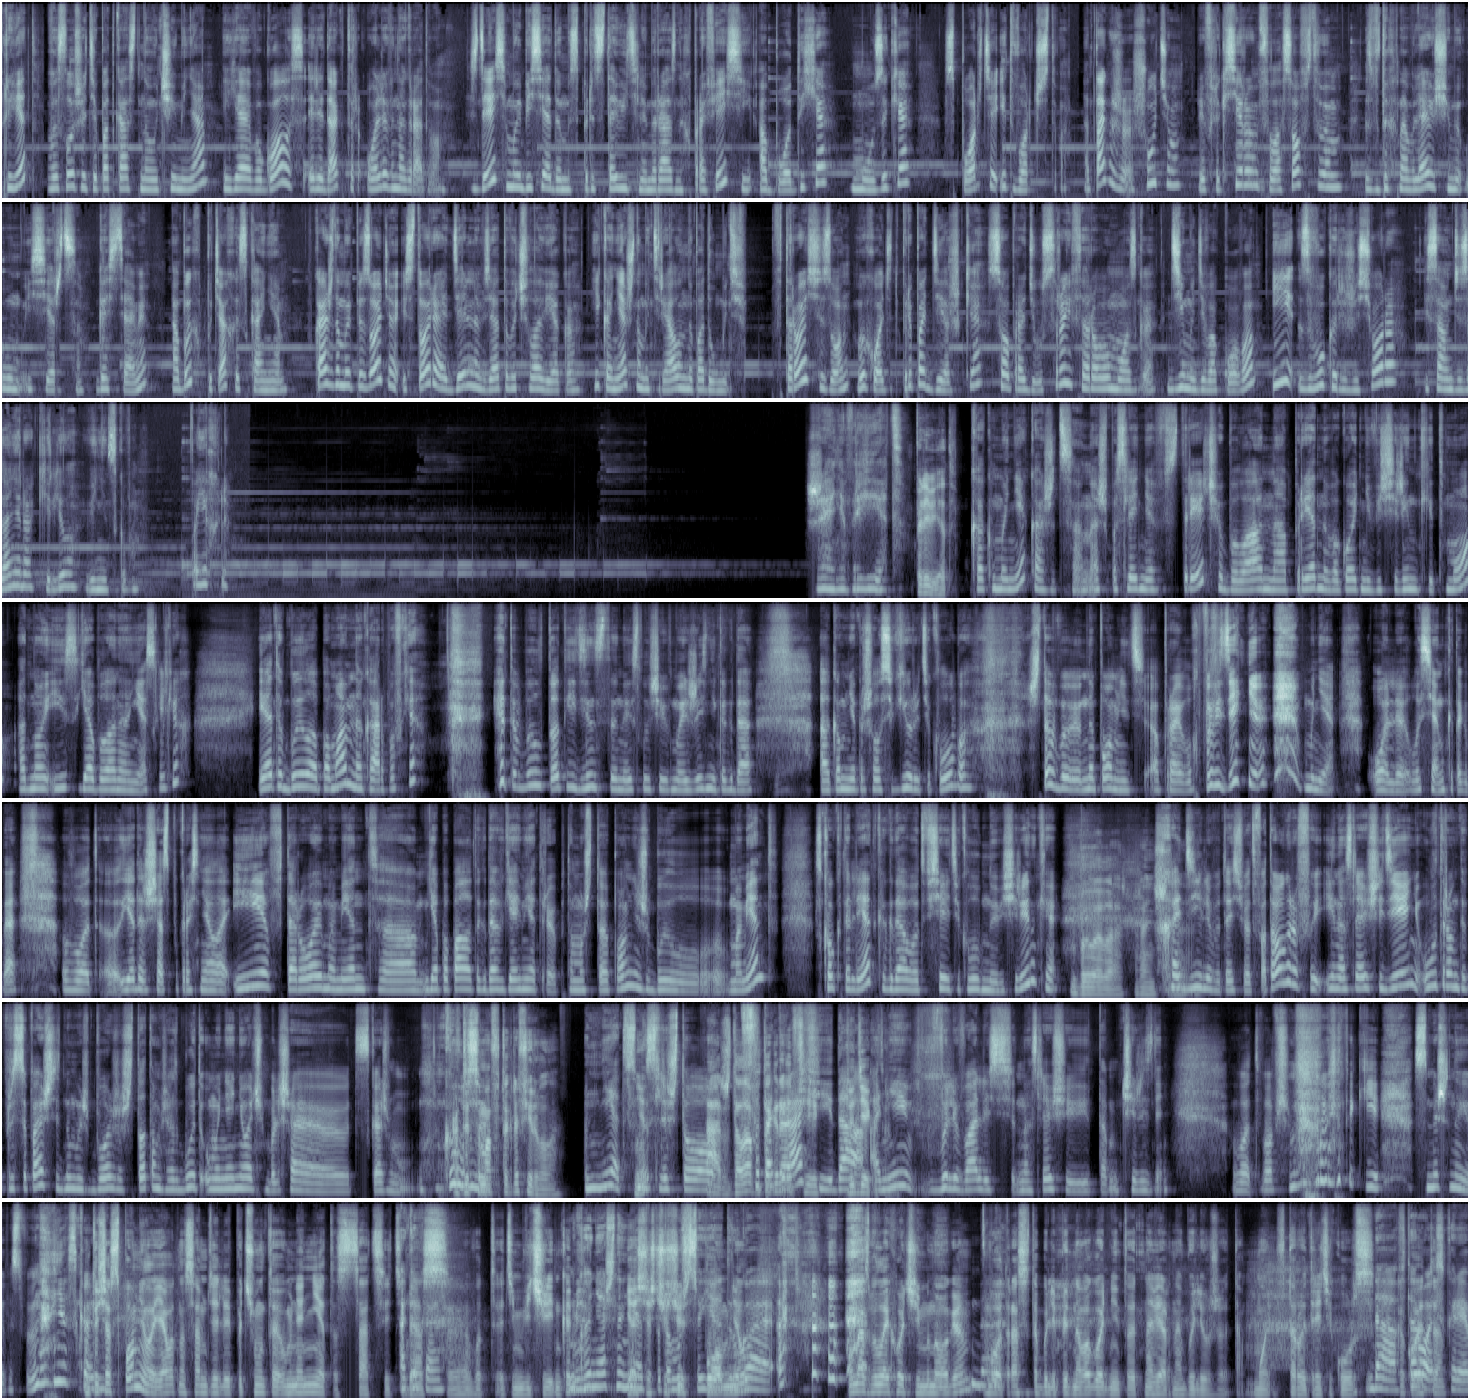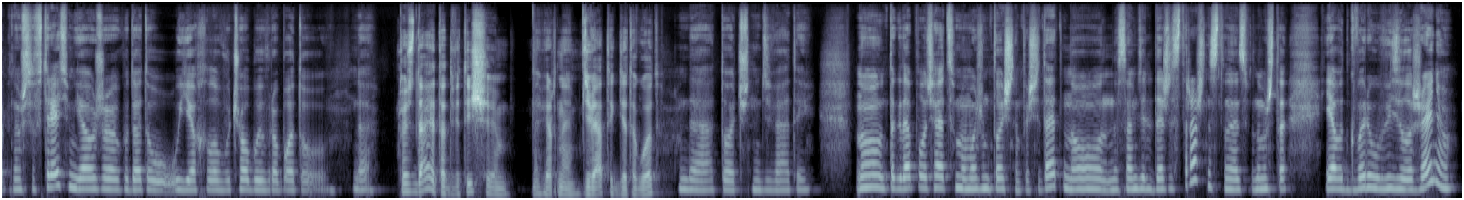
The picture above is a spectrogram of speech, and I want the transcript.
Привет! Вы слушаете подкаст «Научи меня» и я его голос и редактор Оля Виноградова. Здесь мы беседуем с представителями разных профессий об отдыхе, музыке, спорте и творчестве. А также шутим, рефлексируем, философствуем с вдохновляющими ум и сердце гостями об их путях искания. В каждом эпизоде история отдельно взятого человека и, конечно, материалы на подумать. Второй сезон выходит при поддержке сопродюсера и второго мозга Димы Дивакова и звукорежиссера и саунд-дизайнера Кирилла Виницкого. Поехали! Женя, привет! Привет. Как мне кажется, наша последняя встреча была на предновогодней вечеринке ТМО, одной из, я была на нескольких, и это было, по-моему, на Карповке. Это был тот единственный случай в моей жизни, когда а, ко мне пришел секьюрити клуба, чтобы напомнить о правилах поведения мне, Оле Лысенко тогда. Вот, э, я даже сейчас покраснела. И второй момент, э, я попала тогда в геометрию, потому что, помнишь, был момент, сколько-то лет, когда вот все эти клубные вечеринки Было да, раньше. да. ходили вот эти вот фотографы, и на следующий день утром ты просыпаешься и думаешь, боже, что там сейчас будет? У меня не очень большая, скажем, А ты клубная- сама фотографировала? Нет, в Нет? смысле, что А, ждала фотографии фотографии, да, людей, которые- они выливались на следующий, там, через день. Вот, в общем, у меня такие смешные воспоминания, Ну, скажем. ты сейчас вспомнила, я вот на самом деле почему-то у меня нет ассоциации тебя А какая? с э, вот этими вечеринками. Ну, конечно, Я нет, щас потому чуть-чуть что я вспомнил. другая. У нас было их очень много. Да. Вот, раз это были предновогодние, то это, наверное, были уже там мой второй, третий курс. Да, второй скорее, потому что в третьем я уже куда-то уехала в учебу и в работу, да. То есть, да, это 2000, наверное, девятый где-то год. Да, точно, девятый. Ну, тогда, получается, мы можем точно посчитать, но на самом деле даже страшно становится, потому что я вот говорю, увидела Женю,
